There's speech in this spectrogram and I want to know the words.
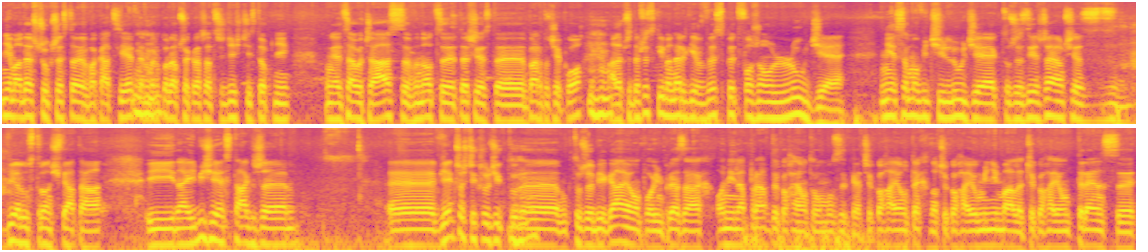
Nie ma deszczu przez te wakacje, temperatura przekracza 30 stopni cały czas, w nocy też jest bardzo ciepło, ale przede wszystkim energię wyspy tworzą ludzie, niesamowici ludzie, którzy zjeżdżają się z wielu stron świata. I na Ibizie jest tak, że E, większość tych ludzi, które, którzy biegają po imprezach, oni naprawdę kochają tą muzykę. Czy kochają techno, czy kochają minimale, czy kochają trensy,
